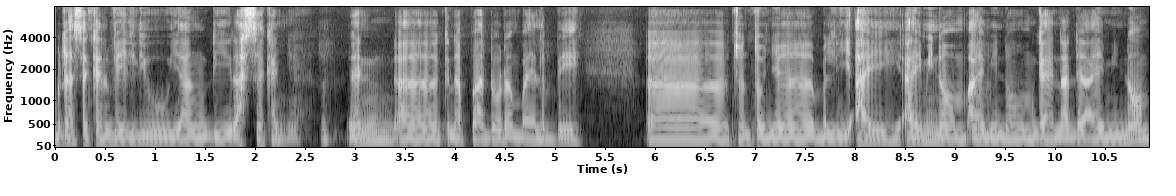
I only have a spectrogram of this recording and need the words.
berdasarkan value yang dirasakannya. Hmm. Kan uh, kenapa ada orang bayar lebih? Uh, contohnya beli air, air minum, air minum kan. Ada air minum,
